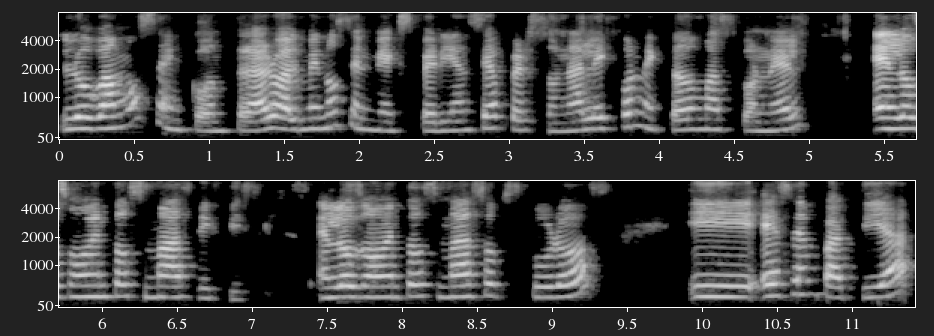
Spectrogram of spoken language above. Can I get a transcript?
lo vamos a encontrar, o al menos en mi experiencia personal, he conectado más con él en los momentos más difíciles, en los momentos más oscuros y esa empatía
